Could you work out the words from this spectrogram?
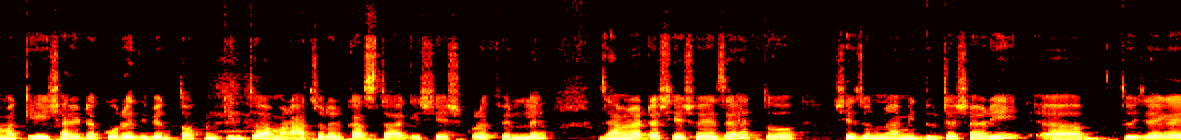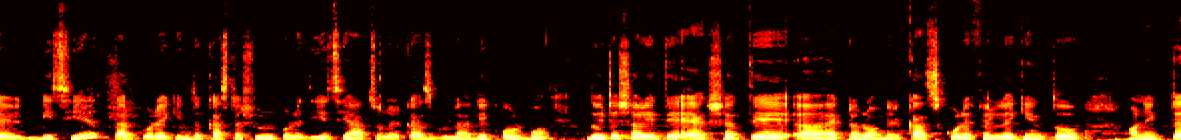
আমাকে এই শাড়িটা করে দিবেন। তখন কিন্তু আমার আঁচলের কাজটা আগে শেষ করে ফেললে ঝামেলাটা শেষ হয়ে যায়। তো সেজন্য আমি দুইটা শাড়ি দুই জায়গায় বিছিয়ে তারপরে কিন্তু কাজটা শুরু করে দিয়েছি, আঁচলের কাজগুলো আগে করব। দুইটা শাড়িতে একসাথে একটা রঙের কাজ করে ফেললে কিন্তু অনেকটা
